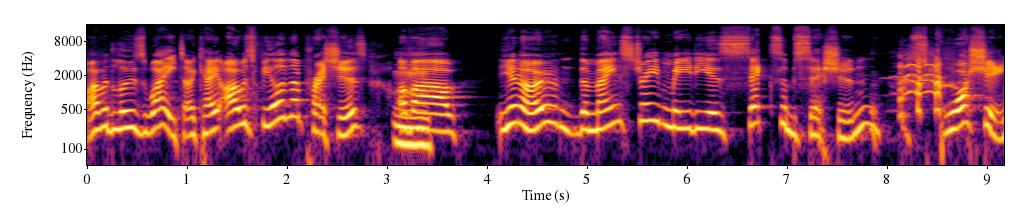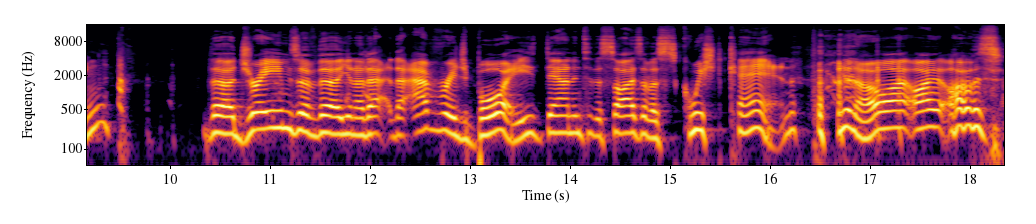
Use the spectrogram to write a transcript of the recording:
I would lose weight. Okay, I was feeling the pressures of uh, you know, the mainstream media's sex obsession squashing the dreams of the you know the the average boy down into the size of a squished can. You know, I I, I was.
